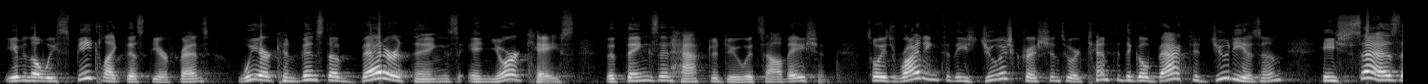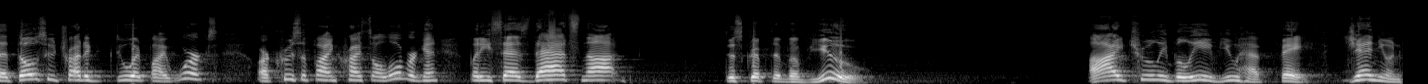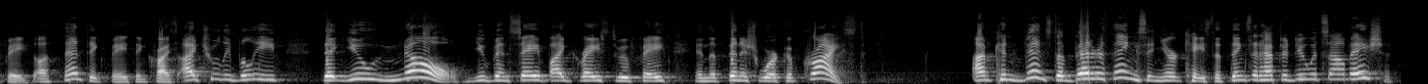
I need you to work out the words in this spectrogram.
Even though we speak like this, dear friends, we are convinced of better things in your case, the things that have to do with salvation. So he's writing to these Jewish Christians who are tempted to go back to Judaism. He says that those who try to do it by works are crucifying Christ all over again, but he says that's not descriptive of you. I truly believe you have faith, genuine faith, authentic faith in Christ. I truly believe that you know you've been saved by grace through faith in the finished work of Christ. I'm convinced of better things in your case, the things that have to do with salvation.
